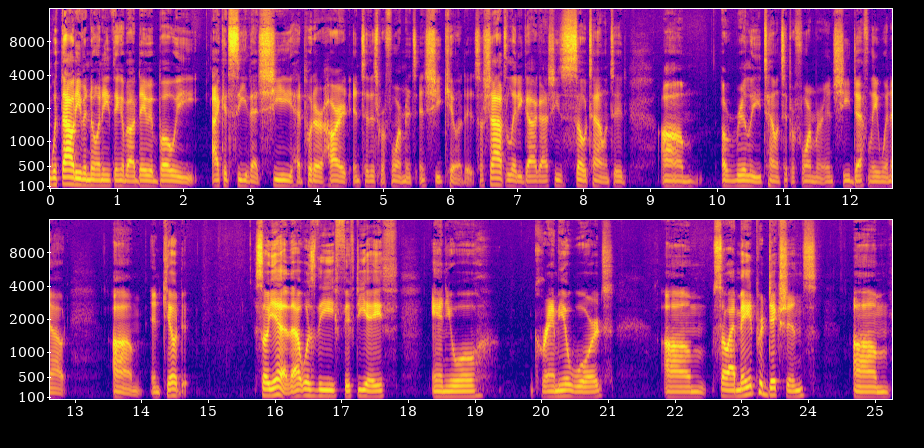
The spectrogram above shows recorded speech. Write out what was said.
without even knowing anything about David Bowie, I could see that she had put her heart into this performance and she killed it. So shout out to Lady Gaga. She's so talented. Um, a really talented performer and she definitely went out um, and killed it so yeah, that was the 58th annual Grammy Awards. Um, so I made predictions, um,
